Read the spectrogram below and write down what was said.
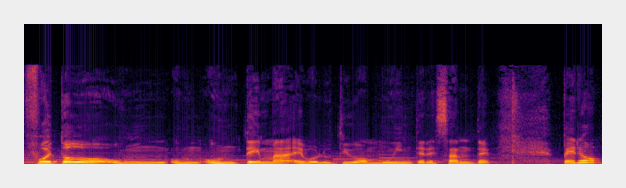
fue todo un, un- un tema evolutivo muy interesante. Pero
